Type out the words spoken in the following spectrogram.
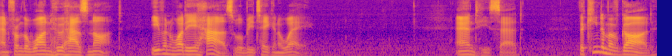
and from the one who has not, even what he has will be taken away. And he said, The kingdom of God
